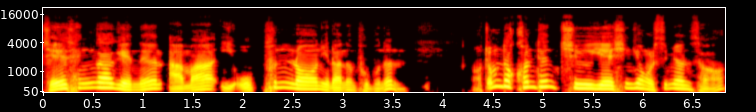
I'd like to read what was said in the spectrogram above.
제 생각에는 아마 이 오픈런이라는 부분은 어, 좀더 컨텐츠에 신경을 쓰면서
